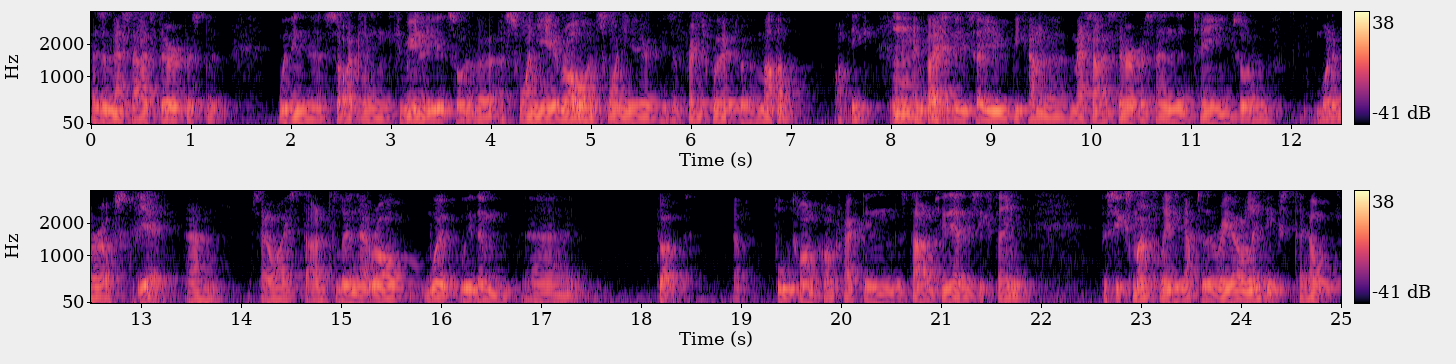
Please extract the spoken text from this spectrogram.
as a massage therapist, but within the cycling community, it's sort of a, a soigneur role, and soigneur is a French word for mother. I think. Mm. And basically, so you become the massage therapist and the team sort of whatever else. Yeah. Um, so I started to learn that role, worked with them, uh, got a full time contract in the start of 2016 for six months leading up to the Rio Olympics to help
